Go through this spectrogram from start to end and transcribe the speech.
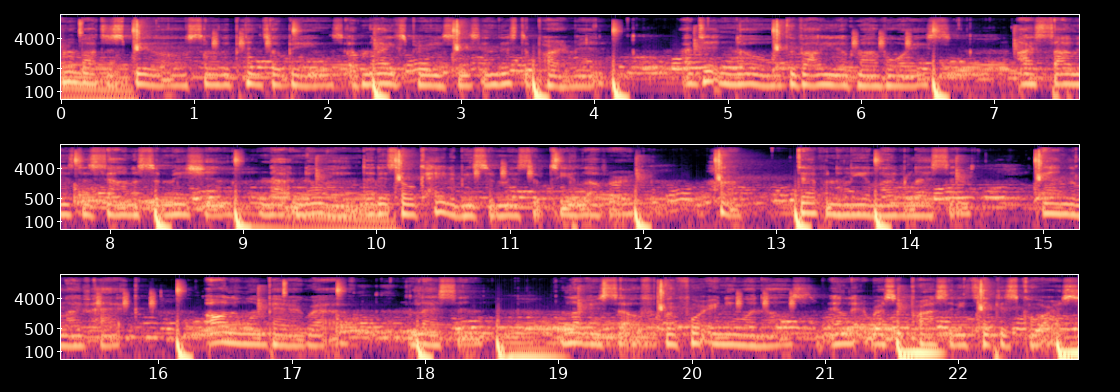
I'm about to spill some of the pent up beans of my experiences in this department. I didn't know the value of my voice. I silenced the sound of submission, not knowing that it's okay to be submissive to your lover. Huh, definitely a life lesson and a life hack, all in one paragraph. Lesson Love yourself before anyone else and let reciprocity take its course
